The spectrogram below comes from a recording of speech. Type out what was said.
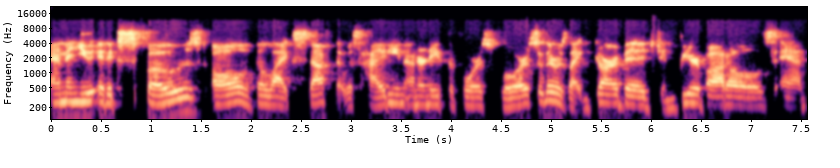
And then you it exposed all of the like stuff that was hiding underneath the forest floor. So there was like garbage and beer bottles and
